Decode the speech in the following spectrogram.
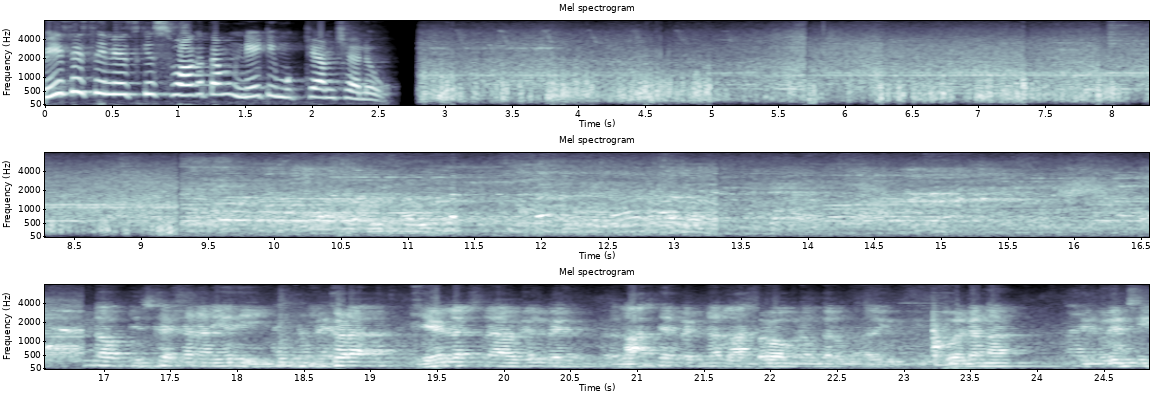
బీసీసీ న్యూస్కి స్వాగతం నేటి ముఖ్యాంశాలు. డిస్కషన్ అనేది ఇక్కడ ఏడు లక్షల యాభై వేలు లాస్ట్ ఇయర్ పెట్టిన లాస్ట్ ప్రోగ్రామ్ అది ఎవరికన్నా దీని గురించి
